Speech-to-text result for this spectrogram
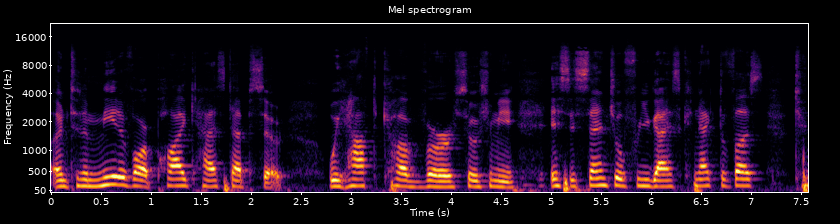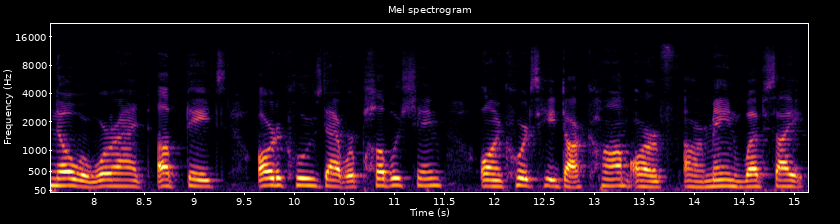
into the meat of our podcast episode, we have to cover social media. It's essential for you guys to connect with us, to know where we're at, updates, articles that we're publishing on courtsheat.com, our, our main website,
